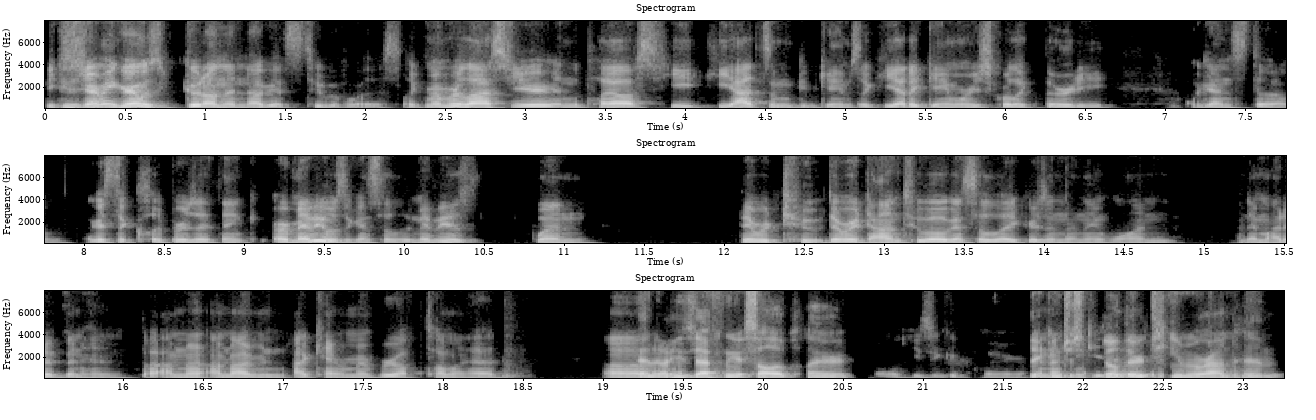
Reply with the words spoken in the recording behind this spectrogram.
because Jerami Grant was good on the Nuggets too before this. Like, remember last year in the playoffs, he he had some good games. Like he had a game where he scored like thirty against um against the Clippers, I think, or maybe it was against the maybe it was when they were two they were down 2-0 against the Lakers and then they won. That might have been him, but I'm not I'm not even I can't remember off the top of my head. Uh, and he's definitely a solid player. He's a good player. They and can I just build their team around him.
